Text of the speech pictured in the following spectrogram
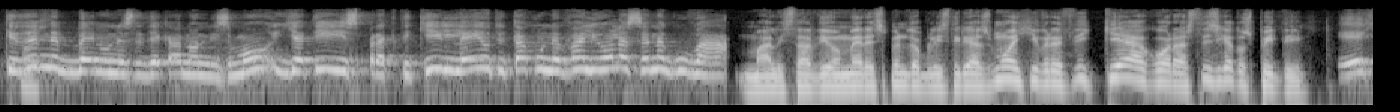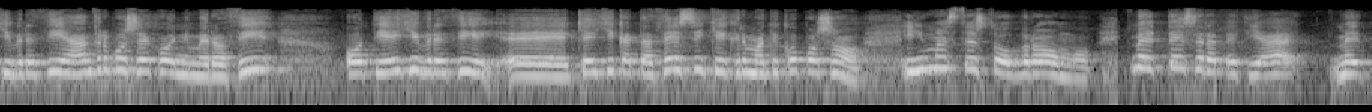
Και δεν μπαίνουν σε διακανονισμό γιατί η πρακτική λέει ότι τα έχουν βάλει όλα σε ένα κουβά. Μάλιστα, δύο μέρες πριν τον πληστηριασμό έχει βρεθεί και αγοραστής για το σπίτι. Έχει βρεθεί άνθρωπος, έχω ενημερωθεί ότι έχει βρεθεί ε, και έχει καταθέσει και χρηματικό ποσό. Είμαστε στο δρόμο με τέσσερα παιδιά, με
